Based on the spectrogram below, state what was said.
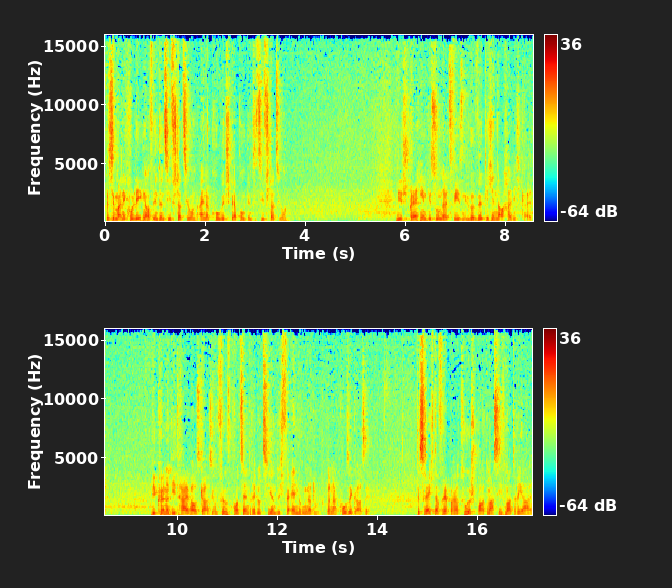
Das sind meine Kollegen auf Intensivstation, einer Covid-Schwerpunkt-Intensivstation. Wir sprechen im Gesundheitswesen über wirkliche Nachhaltigkeit. Wir können die Treibhausgase um 5% reduzieren durch Veränderung der Narkosegase. Das Recht auf Reparatur spart massiv Material.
